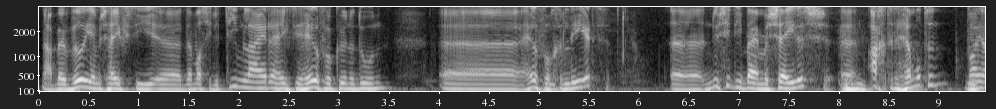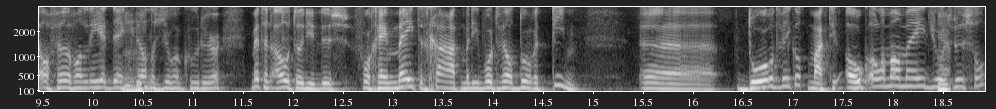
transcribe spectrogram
Nou, bij Williams heeft hij, eh, daar was hij de teamleider, heeft hij heel veel kunnen doen. Eh, heel veel geleerd. Eh, nu zit hij bij Mercedes, eh, achter Hamilton, waar je al veel van leert, denk ik dan als jonge coureur. Met een auto die dus voor geen meter gaat, maar die wordt wel door het team eh, doorontwikkeld. Maakt hij ook allemaal mee, George Ja. Russell.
